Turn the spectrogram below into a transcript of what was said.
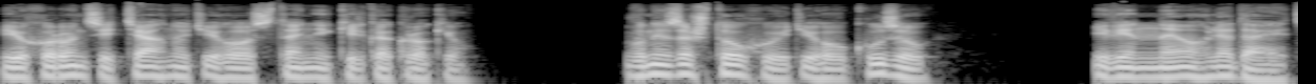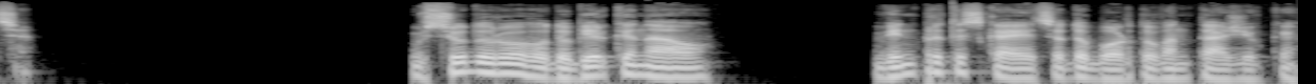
і охоронці тягнуть його останні кілька кроків. Вони заштовхують його в кузов, і він не оглядається. Всю дорогу до Біркенау він притискається до борту вантажівки.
